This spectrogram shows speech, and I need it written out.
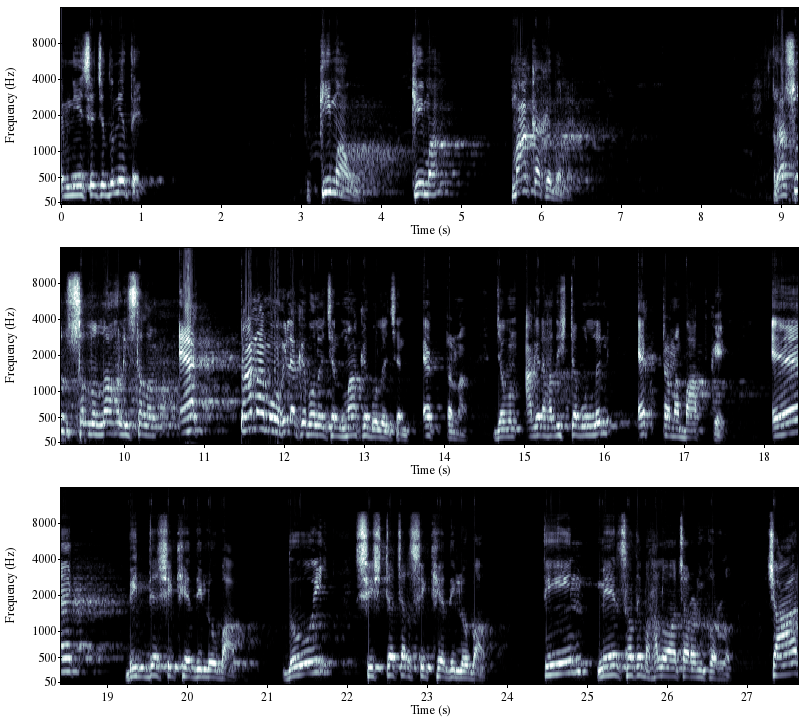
এমনি এসেছে দুনিয়াতে? কি মা ও কি মা মা কাকে বলে? রাসুল সাল্লাহ আলি সাল্লাম এক টানা মহিলাকে বলেছেন, মাকে বলেছেন এক টানা যেমন আগের হাদিসটা বললেন এক টানা বাপকে। এক, বিদ্যা শিখিয়ে দিল বাপ। দুই, শিষ্টাচার শিখিয়ে দিল বাপ। তিন, মেয়ের সাথে ভালো আচরণ করল। চার,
